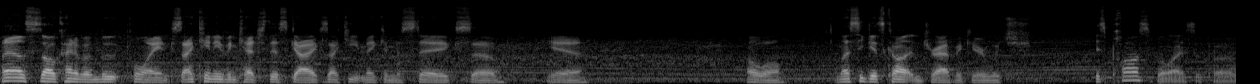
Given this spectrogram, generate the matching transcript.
Well, this is all kind of a moot point because I can't even catch this guy because I keep making mistakes. So, yeah. Oh well. Unless he gets caught in traffic here, which is possible, I suppose.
